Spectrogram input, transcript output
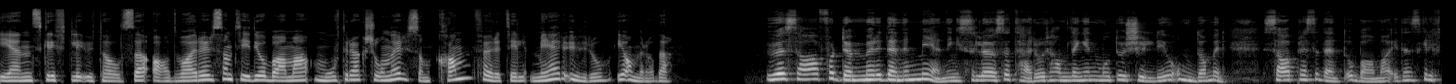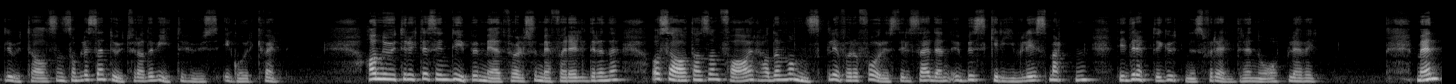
I en skriftlig uttalelse advarer samtidig Obama mot reaksjoner som kan føre til mer uro i området. USA fordømmer denne meningsløse terrorhandlingen mot uskyldige ungdommer, sa president Obama i den skriftlige uttalelsen som ble sendt ut fra Det hvite hus i går kveld. Han uttrykte sin dype medfølelse med foreldrene, og sa at han som far hadde vanskelig for å forestille seg den ubeskrivelige smerten de drepte guttenes foreldre nå opplever. Men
